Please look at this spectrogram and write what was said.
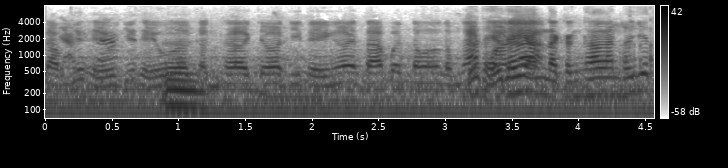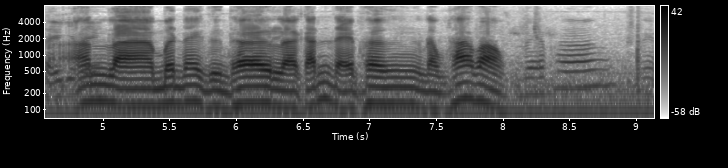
Đồng giới thiệu giới thiệu Ừ. Cần Thơ cho chị Tiền ơi, ta bên Đồng Đồng Giới Tháp. thiệu đi, anh là Cần Thơ anh thử giới thiệu giới thiệu. anh là bên đây Cần Thơ là cảnh đẹp hơn Đồng Tháp không đẹp hơn đẹp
